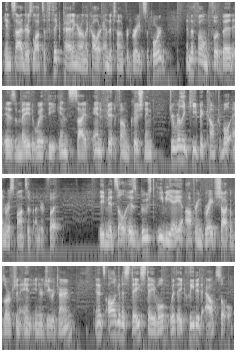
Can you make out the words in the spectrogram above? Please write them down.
Inside there's lots of thick padding around the collar and the tongue for great support, and the foam footbed is made with the INSITE and Fitfoam cushioning to really keep it comfortable and responsive underfoot. The midsole is Boost EVA, offering great shock absorption and energy return, and it's all going to stay stable with a cleated outsole.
